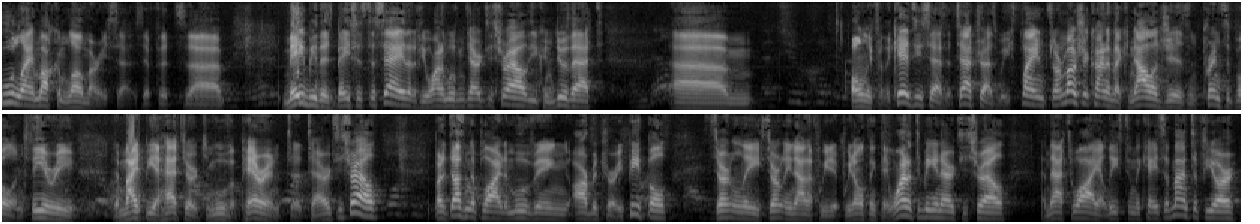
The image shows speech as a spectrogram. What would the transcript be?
Ulay makam lomar, he says. If it's uh, maybe there's basis to say that if you want to move into Eretz Yisrael, you can do that. Um, only for the kids, he says, etc., as we explained. So Moshe kind of acknowledges in principle and theory there might be a heter to move a parent to, to Eretz Yisrael, but it doesn't apply to moving arbitrary people. Certainly, certainly not if we, if we don't think they want it to be in Eretz Yisrael. And that's why, at least in the case of Montefiore,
